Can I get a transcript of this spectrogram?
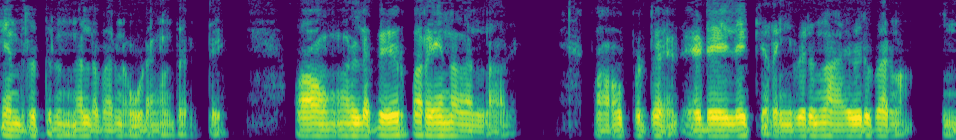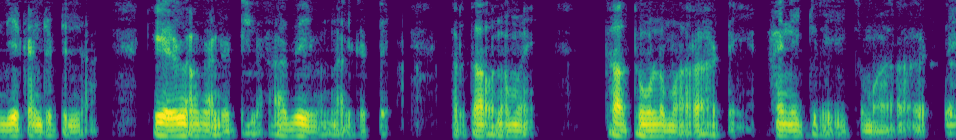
കേന്ദ്രത്തിൽ നല്ല ഭരണകൂടങ്ങൾ തരട്ടെ. പാവങ്ങളുടെ പേർ പറയുന്നതല്ലാതെ പാവപ്പെട്ട ഇടയിലേക്ക് ഇറങ്ങി വരുന്ന ആ ഒരു ഭരണം ഇന്ത്യ കണ്ടിട്ടില്ല കേരളം കണ്ടിട്ടില്ല. ആ ദൈവം നൽകട്ടെ. കർത്താവ് നമ്മെ കാത്തുകൊണ്ട് മാറാകട്ടെ അനുഗ്രഹിക്കുമാറാകട്ടെ.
